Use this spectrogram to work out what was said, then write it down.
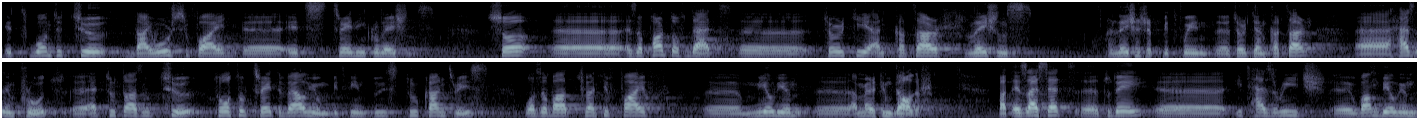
it wanted to diversify uh, its trading relations. So, uh, as a part of that, uh, Turkey and Qatar relations, relationship between uh, Turkey and Qatar uh, has improved. Uh, at 2002, total trade volume between these two countries was about 25 uh, million uh, American dollar. But as I said, uh, today it has reached uh, $1 billion.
